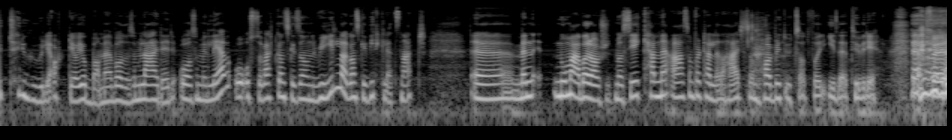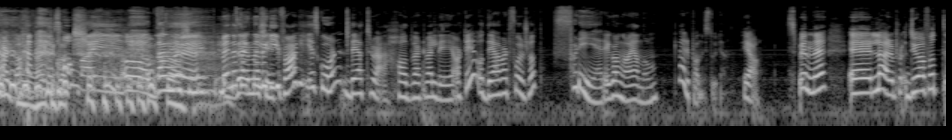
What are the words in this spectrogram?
utrolig artig å jobbe med både som lærer og som elev, og også vært ganske sånn real, ganske virkelighetsnært. Eh, men nå må jeg bare avslutte med å si hvem er jeg som forteller det her, som har blitt utsatt for ID-tyveri før helga? Å nei! Å, den er kjip. Men et teknologifag i skolen, det tror jeg hadde vært veldig artig, og det har vært foreslått flere ganger gjennom læreplanhistorien. Ja. Spennende. Eh, lærepl- du har fått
